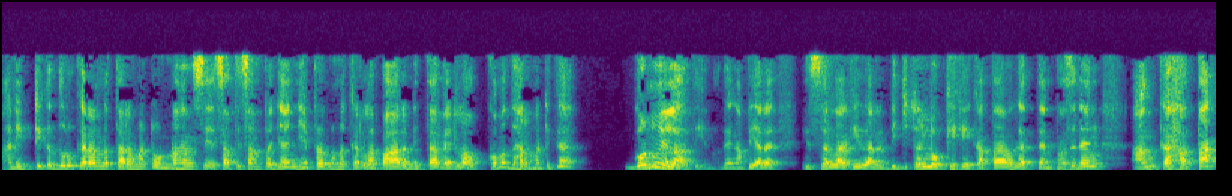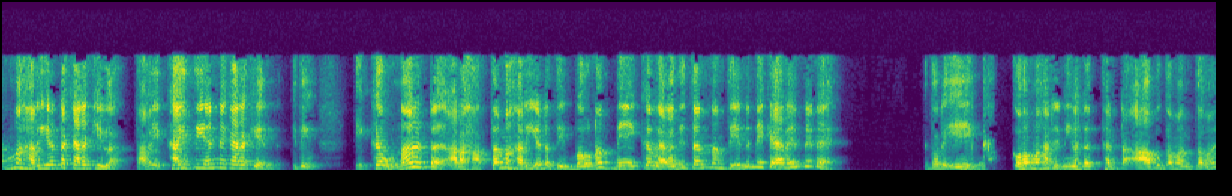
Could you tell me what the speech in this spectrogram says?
අනිත් ටික දුරු කරන්න තරමට උන්වහන්සේ සති සම්පජඤ්ඤය ප්‍රගුණ කරලා පාරමිතා වැඩලා ඔක්කොම ධර්ම ටික ගොනු වෙලා තියෙනවා. දැන් අපි අර ඉස්සල්ලා කිව්ව අර ඩිජිටල් ලොක් එකේ කතාව ගත්තන් පස්සේ දැන් අංක 7ක්ම හරියට කරකිලා. තව එකයි තියෙන්නේ කරකෙන්න. ඉතින් එක උනාට අර හතම හරියට තිබ්බා වුණත් මේ එක වැරදි තැනනම් තියෙන්නේ මේක ඇරෙන්නේ නැහැ. එතකොට ඒ එක කොහොම හරි නිවැරදිට ආපු ගමන් තමයි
